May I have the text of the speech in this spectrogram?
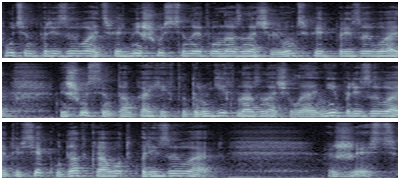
Путин призывает? Теперь Мишустина этого назначили, он теперь призывает. Мишустин там каких-то других назначил, и они призывают, и все куда-то кого-то призывают. Жесть.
